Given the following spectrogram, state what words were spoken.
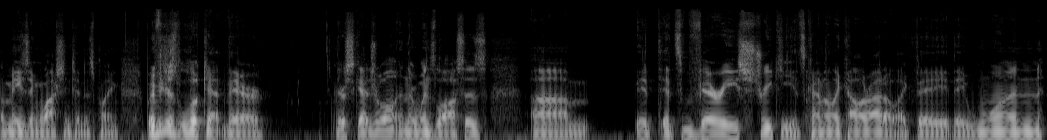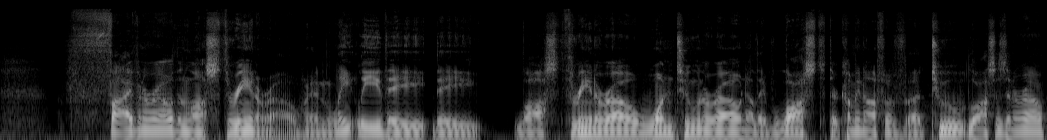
amazing Washington is playing. But if you just look at their their schedule and their wins losses, um, it, it's very streaky. It's kind of like Colorado. Like they they won five in a row, then lost three in a row, and lately they they lost three in a row, won two in a row. Now they've lost. They're coming off of uh, two losses in a row,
